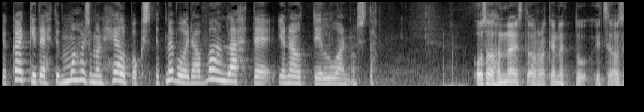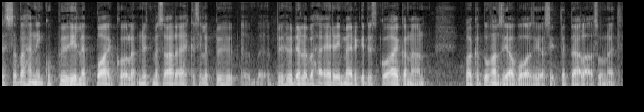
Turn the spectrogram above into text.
ja kaikki tehty mahdollisimman helpoksi, että me voidaan vaan lähteä ja nauttia luonnosta. osahan näistä on rakennettu itse asiassa vähän niin kuin pyhille paikoille. Nyt me saadaan ehkä sille pyhy, pyhyydelle vähän eri merkitys kuin aikanaan vaikka tuhansia vuosia sitten täällä asuneet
